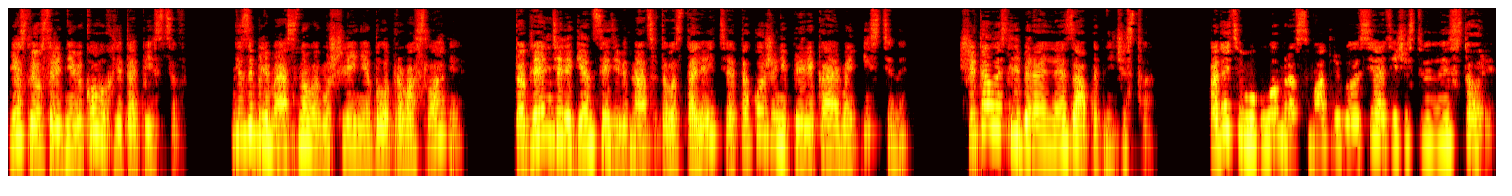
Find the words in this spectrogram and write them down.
Если у средневековых летописцев незыблемой основой мышления было православие, то для интеллигенции XIX столетия такой же непререкаемой истины считалось либеральное западничество. Под этим углом рассматривалась и отечественная история.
